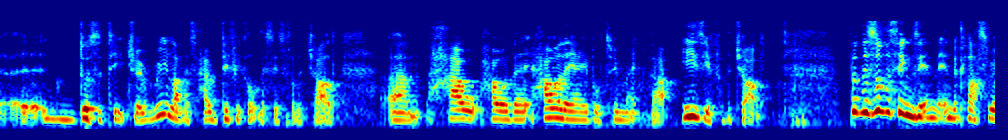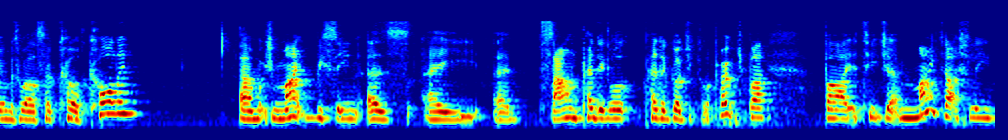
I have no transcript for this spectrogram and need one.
uh, does the teacher realise how difficult this is for the child? Um, how how are they how are they able to make that easier for the child? But there's other things in in the classroom as well. So cold calling, um, which might be seen as a, a sound pedagogical approach by by a teacher, might actually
